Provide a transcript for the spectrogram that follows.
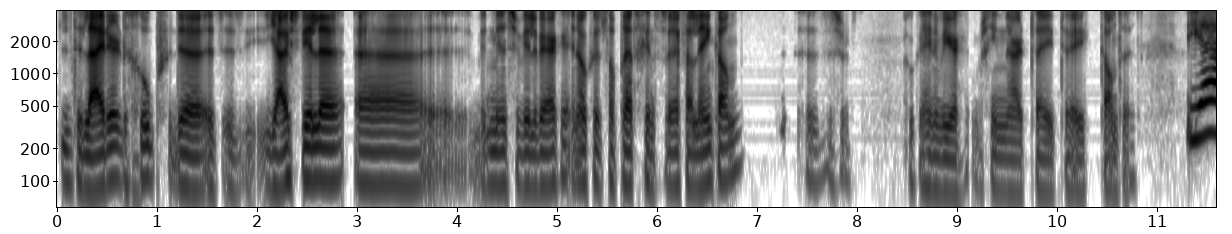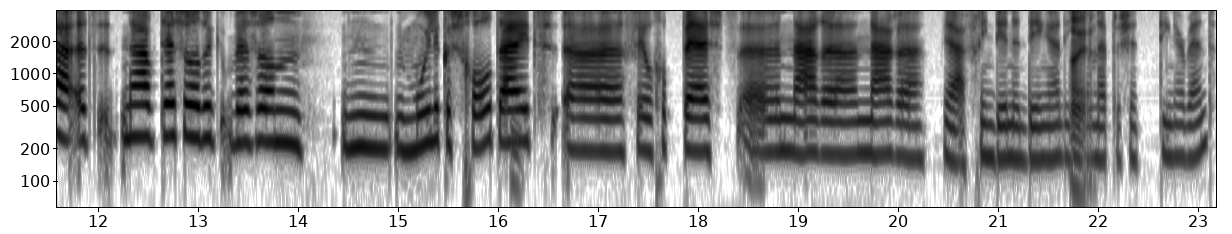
de leider, de groep, de, het, het juist willen uh, met mensen willen werken en ook het wel prettig vindt dat het er even alleen kan. Het is ook heen en weer, misschien naar twee, twee kanten. Ja, het, nou, op Texel had ik best wel een, een moeilijke schooltijd. Uh, veel gepest, uh, nare, nare ja, vriendinnen dingen die Oh, je ja. dan hebt als je tiener bent.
